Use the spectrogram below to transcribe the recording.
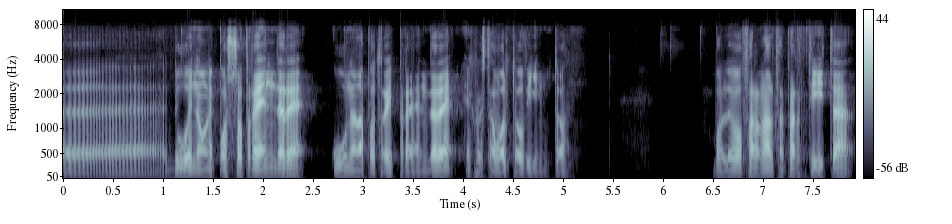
eh, due non le posso prendere, una la potrei prendere e questa volta ho vinto. Volevo fare un'altra partita,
